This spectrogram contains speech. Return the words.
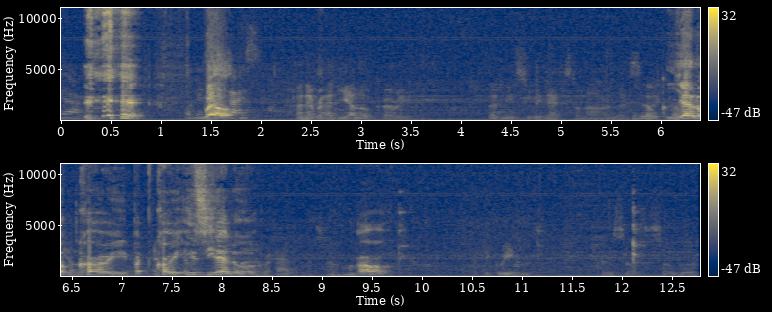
yeah. Okay, Well- so guys, I never had yellow curry. That needs to be next on our list. Yellow Like, curry? Yellow curry, but I- curry I've is seen it, but yellow. I never had it myself. Oh, But the green curry sauce is so good.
